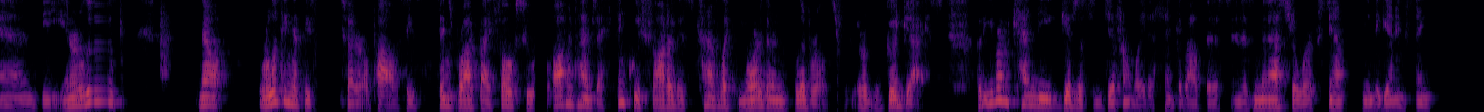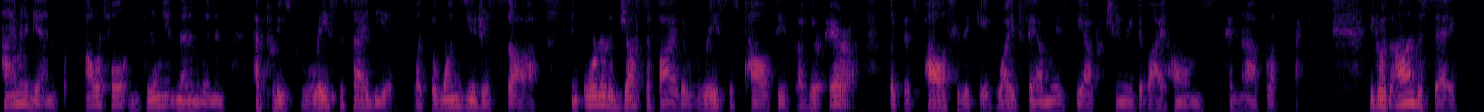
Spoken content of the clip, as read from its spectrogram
and the inner loop. Now, we're looking at these federal policies, things brought by folks who oftentimes I think we thought of as kind of like northern liberals or good guys. But Ibram Kendi gives us a different way to think about this in his masterwork, Stamped in the Beginning, saying, time and again, powerful and brilliant men and women have produced racist ideas, like the ones you just saw, in order to justify the racist policies of their era, like this policy that gave white families the opportunity to buy homes and not black. He goes on to say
